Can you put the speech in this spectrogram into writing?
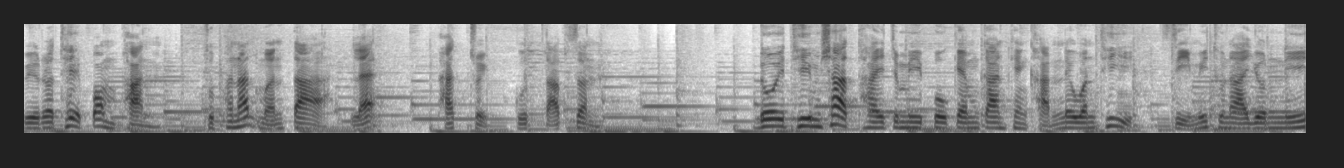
วีรเทพป้อมพันธ์สุพนัทเหมือนตา และแพทริกกุตตับสันโดยทีมชาติไทยจะมีโปรแกรมการแข่งขันในวันที่ 4 มิถุนายนนี้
